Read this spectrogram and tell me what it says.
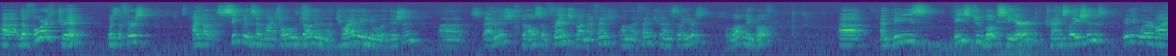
uh, the fourth trip was the first I got a sequence of my poems done in a trilingual edition, uh, Spanish, but also French by my French, one of my French translators, a lovely book. Uh, and these, these two books here, translations, really were my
